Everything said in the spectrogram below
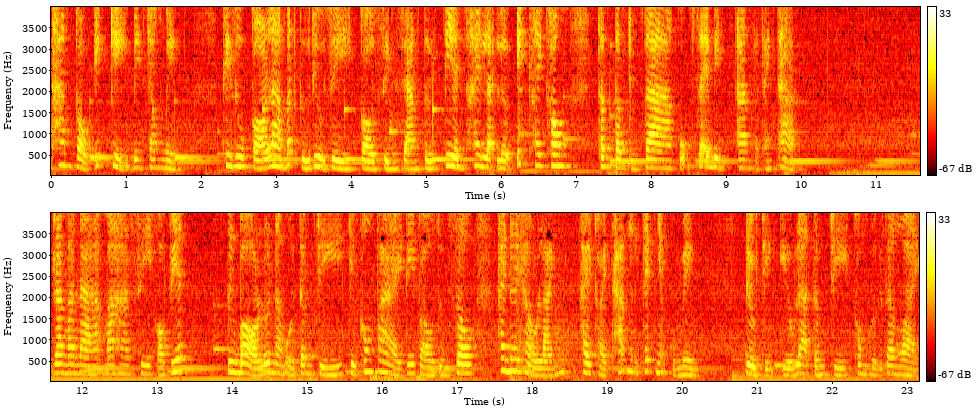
tham cầu ích kỷ bên trong mình. Thì dù có làm bất cứ điều gì, có dính dáng tới tiền hay là lợi ích hay không, thâm tâm chúng ta cũng sẽ bình an và thanh thản. Ramana Maharshi có viết, từ bỏ luôn nằm ở tâm trí, chứ không phải đi vào rừng sâu hay nơi hẻo lánh hay thoái thác những trách nhiệm của mình. Điều chính yếu là tâm trí không hướng ra ngoài,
